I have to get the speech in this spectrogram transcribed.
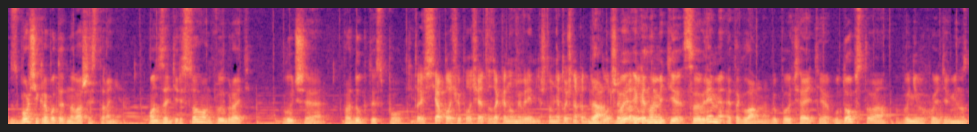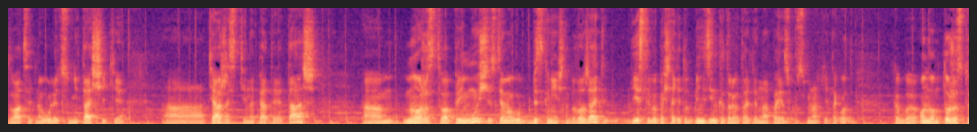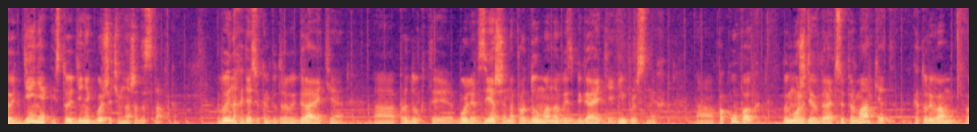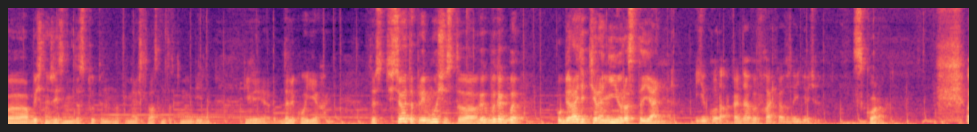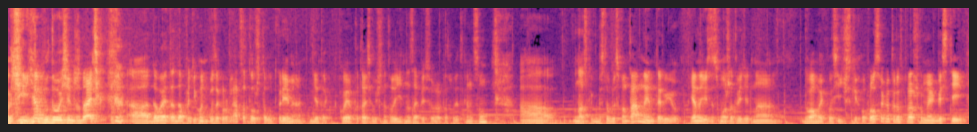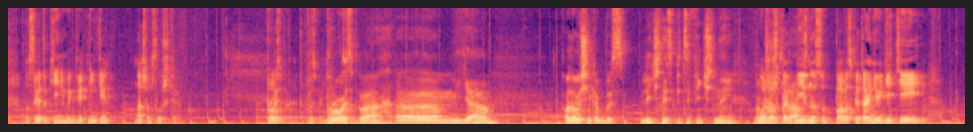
сборщик работает на вашей стороне. Он заинтересован выбрать лучшие продукты с полки. То есть я плачу, получается, за экономию времени, что мне точно подберут да, лучшие вы продукты. экономите свое время, это главное. Вы получаете удобство, вы не выходите в минус 20 на улицу, не тащите а, тяжести на пятый этаж. А, множество преимуществ, я могу бесконечно продолжать. Если вы посчитаете тот бензин, который вы тратите на поездку в супермаркет, так вот, как бы он вам тоже стоит денег и стоит денег больше, чем наша доставка. Вы, находясь у компьютера, выбираете а, продукты более взвешенно, продуманно, вы избегаете импульсных а, покупок, вы можете выбирать супермаркет, который вам в обычной жизни недоступен, например, если у вас нет автомобиля или далеко ехать. То есть все это преимущество, вы, вы как бы убираете тиранию расстояния. Егор, а когда вы в Харьков зайдете? Скоро. Окей, я буду очень ждать. А, давай тогда потихоньку закругляться, то что вот время где-то, какое я пытаюсь обычно отводить на запись, уже подходит к концу. А, у нас как бы с тобой спонтанное интервью. Я надеюсь, ты сможешь ответить на два моих классических вопроса, которые спрашиваю моих гостей. Посоветуй какие-нибудь две книги нашим слушателям. Просьба, это просьба. Просьба. Эм, я... Это очень как бы личный, специфичный вопрос, Можешь по да? бизнесу, по воспитанию детей,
